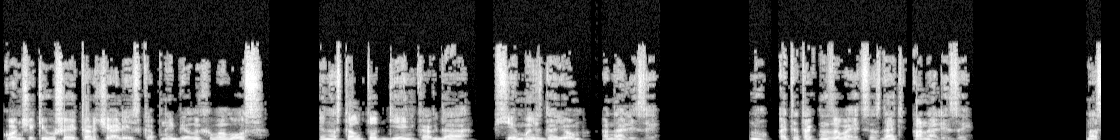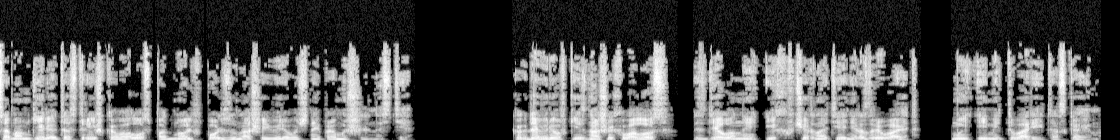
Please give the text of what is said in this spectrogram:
Кончики ушей торчали из копны белых волос. И настал тот день, когда все мы сдаем анализы. Ну, это так называется, сдать анализы. На самом деле это стрижка волос под ноль в пользу нашей веревочной промышленности. Когда веревки из наших волос сделаны, их в черноте не разрывает, мы ими тварей таскаем.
